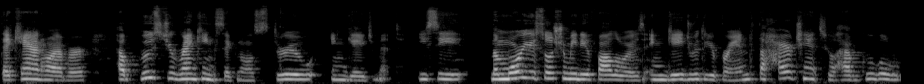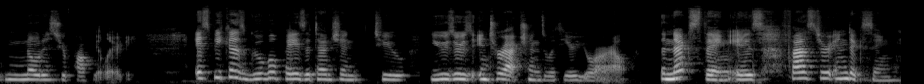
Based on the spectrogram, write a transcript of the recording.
They can, however, help boost your ranking signals through engagement. You see, the more your social media followers engage with your brand, the higher chance you'll have Google notice your popularity. It's because Google pays attention to users' interactions with your URL. The next thing is faster indexing.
